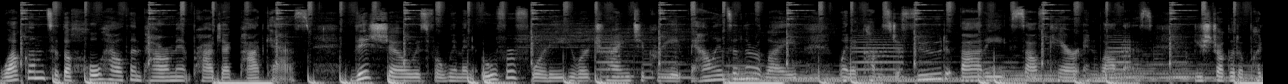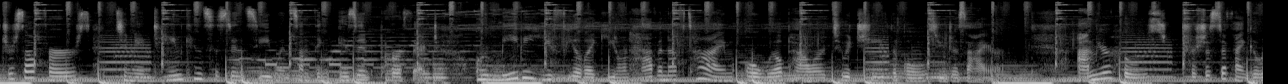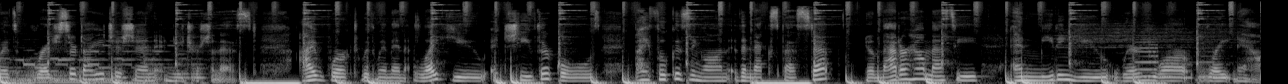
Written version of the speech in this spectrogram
Welcome to the Whole Health Empowerment Project podcast. This show is for women over 40 who are trying to create balance in their life when it comes to food, body, self care, and wellness. You struggle to put yourself first, to maintain consistency when something isn't perfect, or maybe you feel like you don't have enough time or willpower to achieve the goals you desire. I'm your host, Tricia Stefankowitz, registered dietitian, nutritionist. I've worked with women like you achieve their goals by focusing on the next best step, no matter how messy, and meeting you where you are right now.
